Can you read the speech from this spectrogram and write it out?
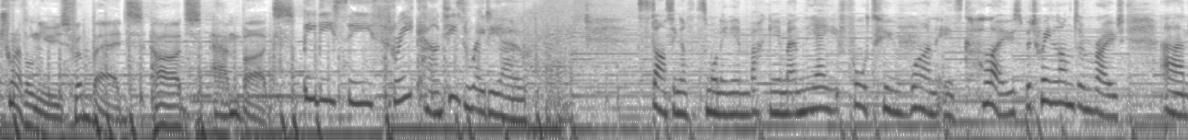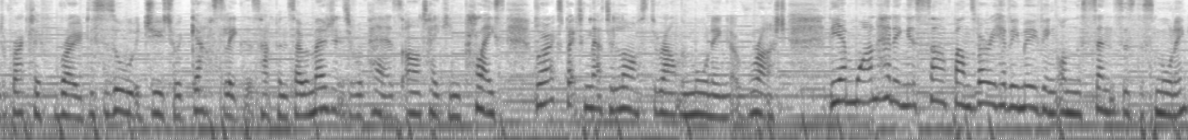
Travel news for beds, Herts, and Bucks. BBC Three Counties Radio. Starting off this morning in Buckingham, and the A421 is closed between London Road and Radcliffe Road. This is all due to a gas leak that's happened, so emergency repairs are taking place. We're expecting that to last throughout the morning rush. The M1 heading is southbound's very heavy moving on the sensors this morning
